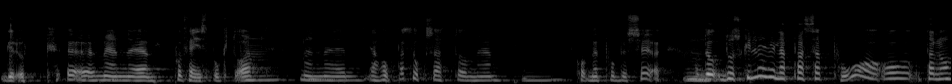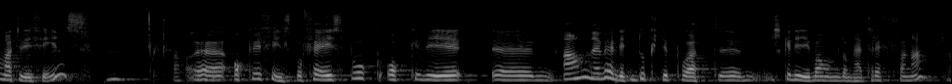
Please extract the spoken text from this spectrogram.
grupp eh, mm. men, eh, på Facebook då. Mm. Men eh, jag hoppas också att de mm. kommer på besök. Och då, då skulle jag vilja passa på och tala om att vi finns. Eh, och vi finns på Facebook och vi, eh, Ann är väldigt duktig på att eh, skriva om de här träffarna. Ja.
